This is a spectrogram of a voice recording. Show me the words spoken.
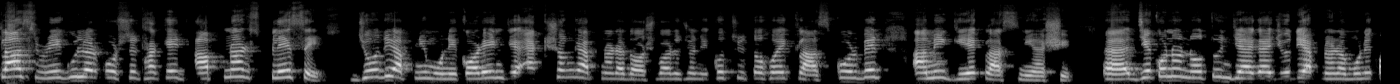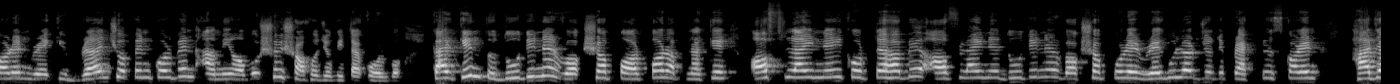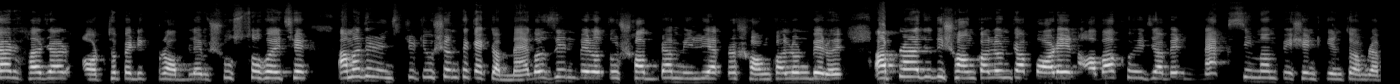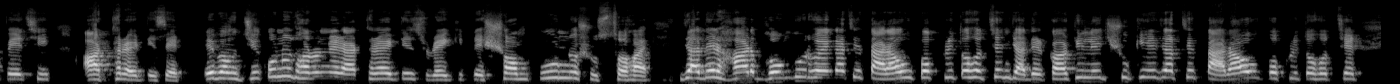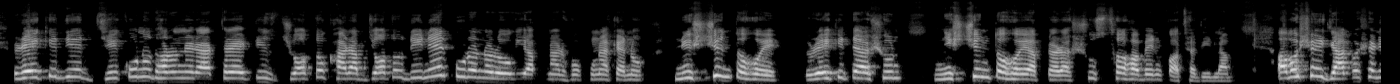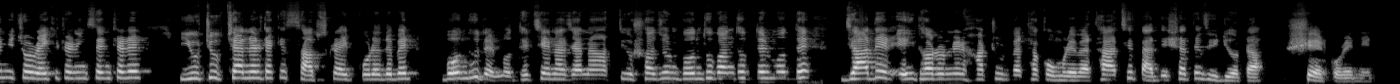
ক্লাস রেগুলার কোর্সে থাকে, আপনার প্লেসে যদি আপনি মনে করেন যে একসঙ্গে আপনারা দশ বারো জন একত্রিত হয়ে ক্লাস করবেন, আমি গিয়ে ক্লাস নিয়ে আসি। যে কোনো নতুন জায়গায় যদি আপনারা মনে করেন রেকি ব্রাঞ্চ ওপেন করবেন, আমি অবশ্যই সহযোগিতা করব। কার, কিন্তু দুদিনের ওয়ার্কশপ পর পর আপনাকে অফলাইনেই করতে হবে। অফলাইনে দুদিনের ওয়ার্কশপ করে রেগুলার যদি প্র্যাকটিস করেন হাজার হাজার অর্থোপেডিক প্রবলেম সুস্থ হয়েছে। আমাদের ইনস্টিটিউশন থেকে একটা ম্যাগাজিন বেরোতো, সবটা মিলিয়ে একটা সংকলন বেরোয়। আপনারা যদি সংকলনটা পড়েন, অবাক হয়ে যাবেন ম্যাক্সিমাম পেশেন্ট কিন্তু আমরা পেয়েছি আর্থারাইটিসের এবং যে কোনো ধরনের আর্থারাইটিস রেকিতে সম্পূর্ণ সুস্থ হয়। যাদের হাড় ভঙ্গুর হয়ে গেছে, তারাও উপকৃত হচ্ছেন। যাদের কার্টিলেজ শুকিয়ে যাচ্ছে, তারাও উপকৃত হচ্ছেন। রেকি দিয়ে যে কোনো ধরনের আর্থারাইটিস যত খারাপ, যত দিনের পুরনো রোগী আপনার হোক না কেন, নিশ্চিন্ত হয়ে রেকিতে আসুন, নিশ্চিন্ত হয়ে আপনারা সুস্থ হবেন কথা দিলাম। অবশ্যই জাগোসারি মিত্র রেকি ট্রেনিং সেন্টারের ইউটিউব চ্যানেলটাকে সাবস্ক্রাইব করে দেবেন। বন্ধুদের মধ্যে, চেনা জানা, আত্মীয় স্বজন বন্ধু বান্ধবদের মধ্যে, যাদের এই ধরনের হাঁটুর ব্যথা, কোমরে ব্যথা আছে, তাদের সাথে ভিডিওটা শেয়ার করে নিন।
